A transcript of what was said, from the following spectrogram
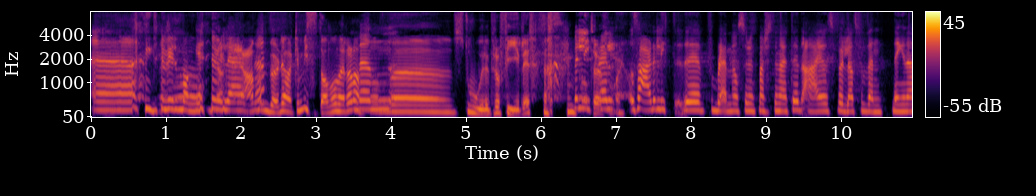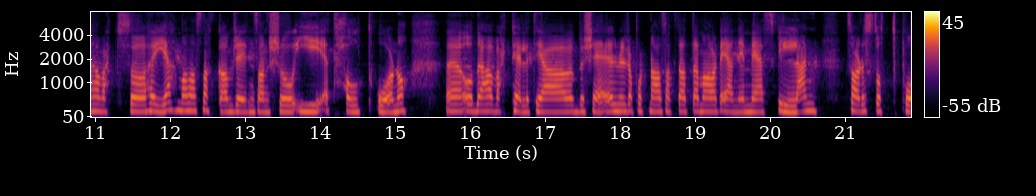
Det vil mange vil jeg Ja, men Burnley har ikke mista noen heller, da. Men, Sånn, store profiler. Men likevel, og så er det litt det Problemet også rundt Manchester United er jo selvfølgelig at forventningene har vært så høye. Man har snakka om Jaden Sancho i et halvt år nå. Og det har vært hele tida beskjed Rapportene har sagt at man har vært enig med spilleren så har det stått på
